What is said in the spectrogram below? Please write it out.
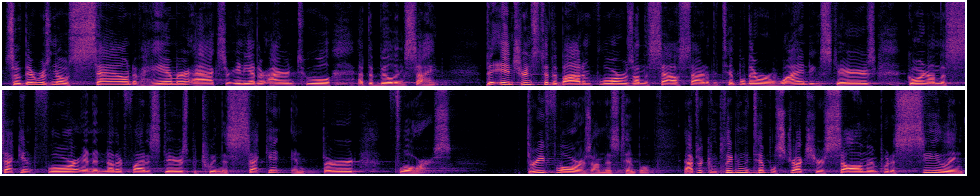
so there was no sound of hammer, axe, or any other iron tool at the building site. The entrance to the bottom floor was on the south side of the temple. There were winding stairs going on the second floor and another flight of stairs between the second and third floors. Three floors on this temple. After completing the temple structure, Solomon put a ceiling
